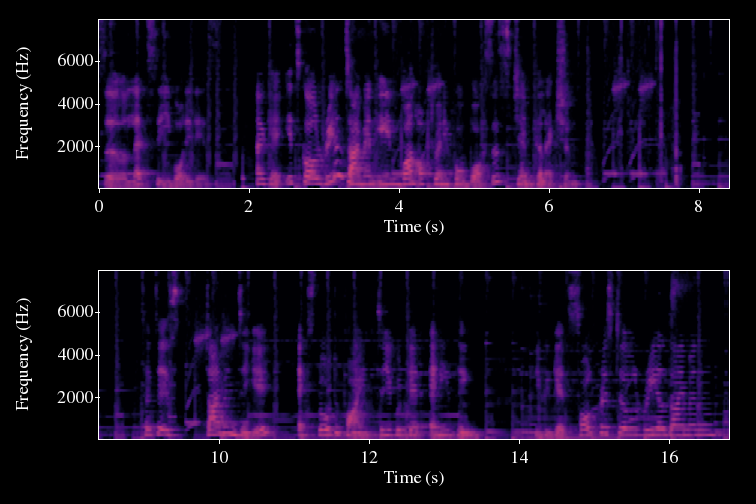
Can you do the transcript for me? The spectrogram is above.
So let's see what it is. Okay, it's called Real Diamond in one of 24 boxes gem collection. So it says Diamond Digger, explore to find. So you could get anything. You could get salt crystal, real diamond,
